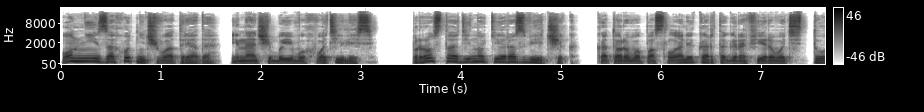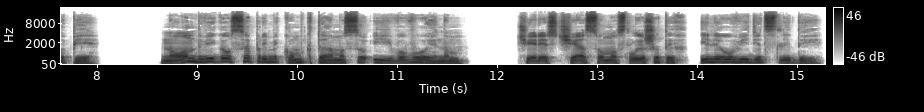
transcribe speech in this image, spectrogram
Он не из охотничьего отряда, иначе бы его хватились. Просто одинокий разведчик, которого послали картографировать топи. Но он двигался прямиком к Тамасу и его воинам, Через час он услышит их или увидит следы.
